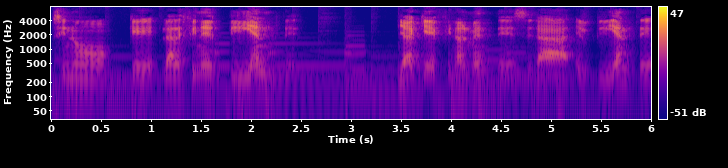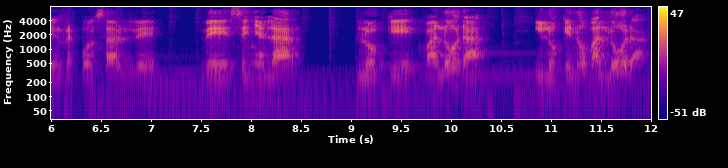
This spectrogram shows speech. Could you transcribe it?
sino que la define el cliente, ya que finalmente será el cliente el responsable de señalar lo que valora y lo que no valora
